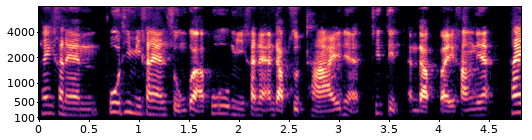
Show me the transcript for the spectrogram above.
ให้คะแนนผู้ที่มีคะแนนสูงกว่า ผู้มีคะแนนอันดับสุดท้ายเนี่ยที่ติดอันดับไปครั้งเนี้ยให้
